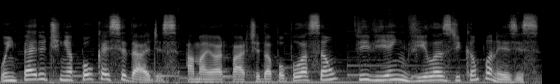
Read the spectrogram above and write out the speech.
O império tinha poucas cidades, a maior parte da população vivia em vilas de camponeses.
